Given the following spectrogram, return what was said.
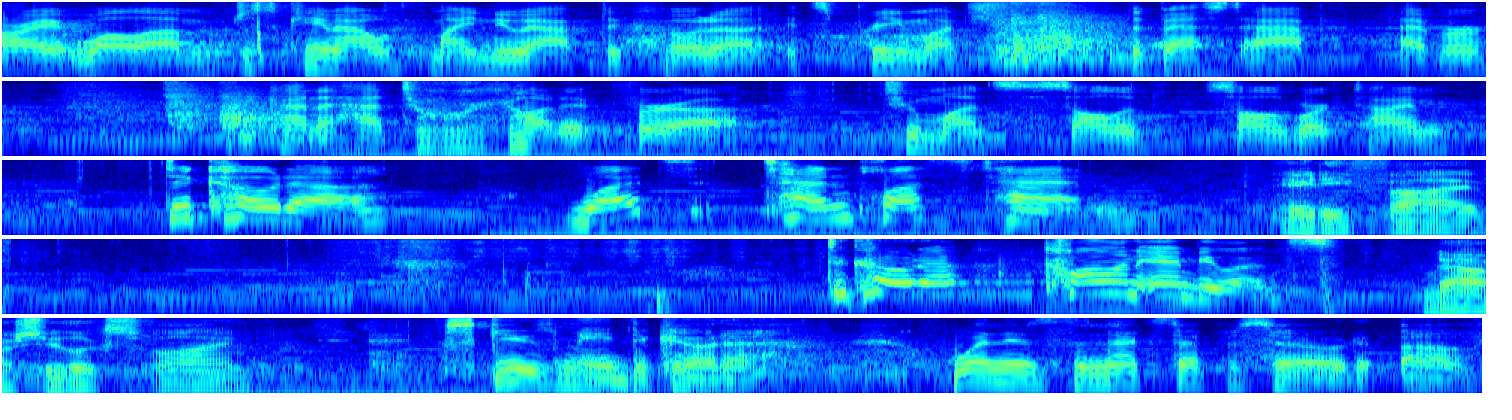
All right, well, um, just came out with my new app, Dakota. It's pretty much the best app ever. We kind of had to work on it for uh, two months, solid, solid work time. Dakota, what's 10 plus 10? 85. Dakota, call an ambulance. Now she looks fine. Excuse me, Dakota. When is the next episode of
